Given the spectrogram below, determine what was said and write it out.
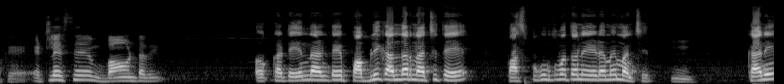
ఓకే. ఎట్లా వేస్తే బాగుంటది? ఒకటి ఏంటంటే పబ్లిక్ అందరు నచ్చితే పసుపు కుంకుమతోనే వేయడమే మంచిది. కానీ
